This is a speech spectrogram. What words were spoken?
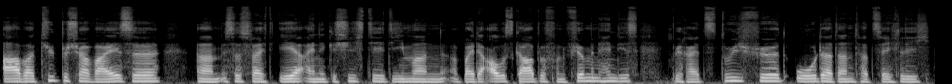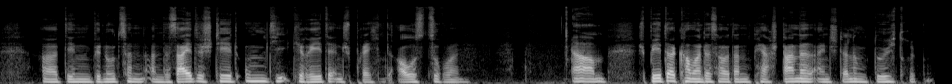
aber typischerweise ähm, ist das vielleicht eher eine Geschichte, die man bei der Ausgabe von Firmenhandys bereits durchführt oder dann tatsächlich äh, den Benutzern an der Seite steht, um die Geräte entsprechend auszurollen. Ähm, später kann man das aber dann per Standardeinstellung durchdrücken.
